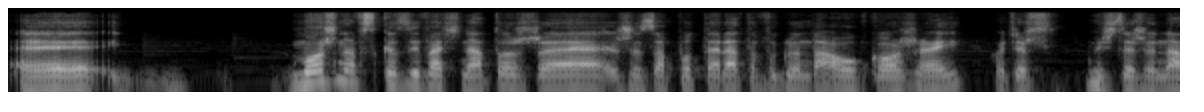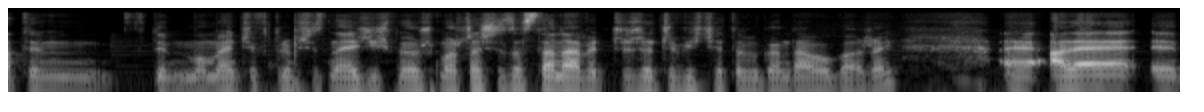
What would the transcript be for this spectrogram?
e, można wskazywać na to, że, że za Pottera to wyglądało gorzej, chociaż myślę, że na tym, w tym momencie, w którym się znaleźliśmy, już można się zastanawiać, czy rzeczywiście to wyglądało gorzej. E, ale e,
